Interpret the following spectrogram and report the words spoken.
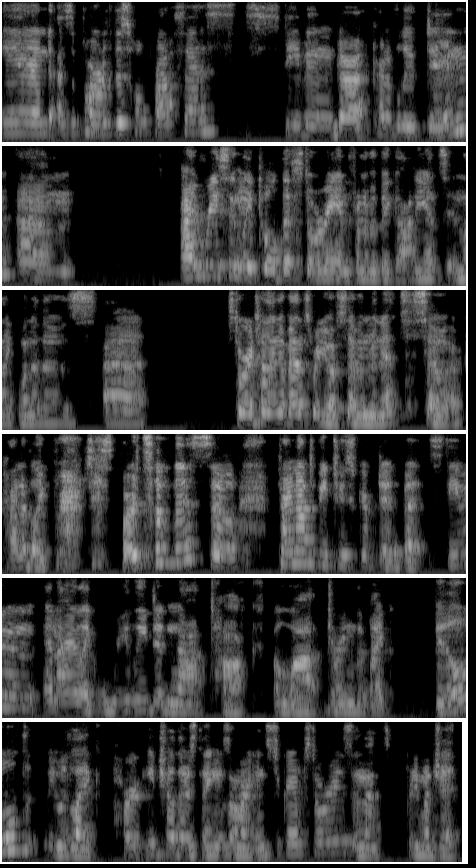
and as a part of this whole process, Stephen got kind of looped in. Um, I recently told this story in front of a big audience in like one of those uh storytelling events where you have seven minutes. So I've kind of like practiced parts of this. So try not to be too scripted. But Stephen and I like really did not talk a lot during the bike build. We would like heart each other's things on our Instagram stories, and that's pretty much it.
